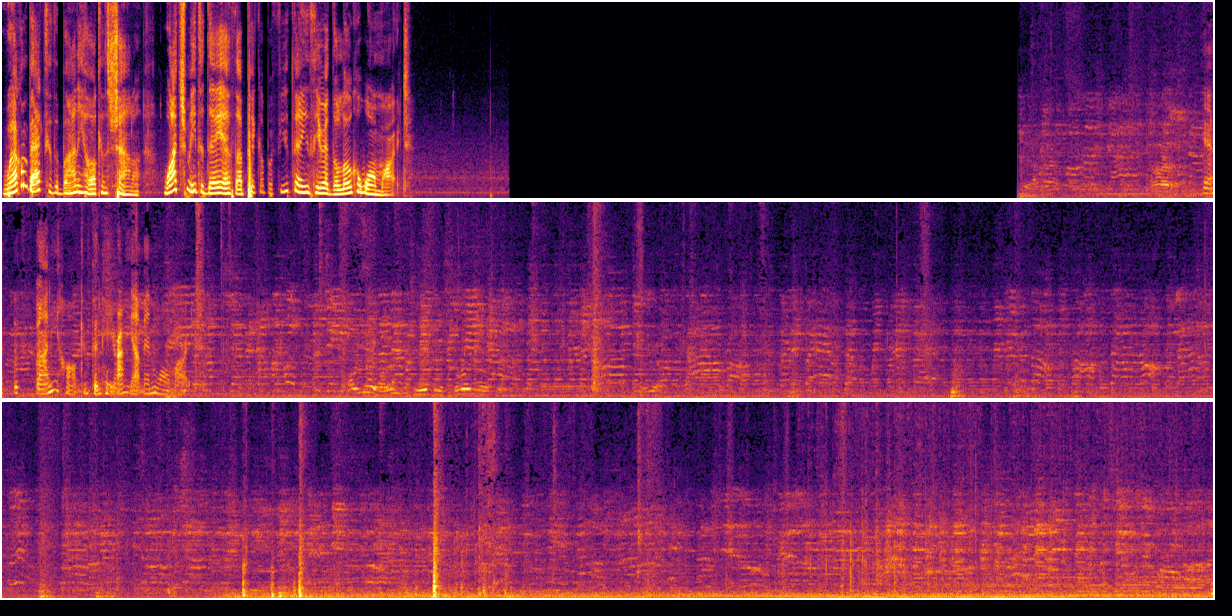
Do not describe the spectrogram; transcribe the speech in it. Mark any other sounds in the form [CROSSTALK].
Welcome back to the Bonnie Hawkins channel. Watch me today as I pick up a few things here at the local Walmart. Yes, it's Bonnie Hawkins and here I am in Walmart.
